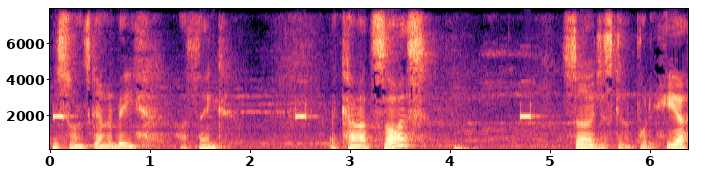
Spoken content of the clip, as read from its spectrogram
This one's going to be, I think, a card size. So just going to put it here.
